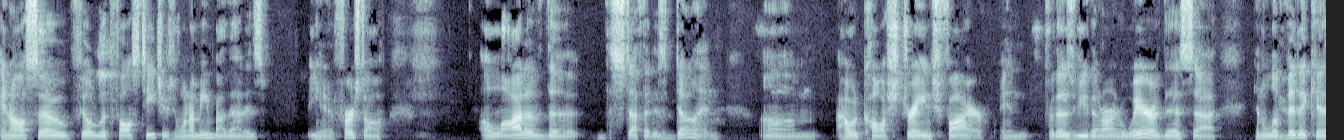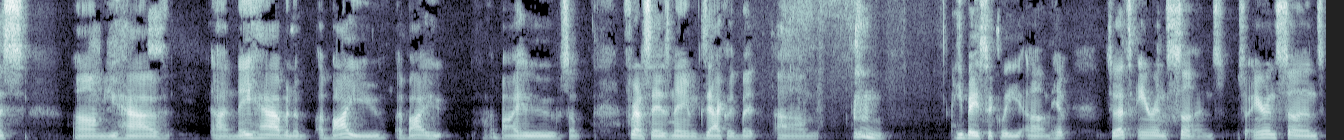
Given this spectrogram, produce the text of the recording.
and also filled with false teachers. And what I mean by that is, you know, first off, a lot of the, the stuff that is done, um, I would call strange fire. And for those of you that aren't aware of this, uh, in Leviticus, um, you have uh, Nahab and Abihu, Abihu, Abihu, some, I forgot to say his name exactly, but um, he basically, um, him, so that's Aaron's sons. So Aaron's sons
